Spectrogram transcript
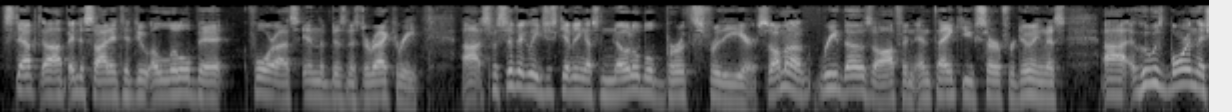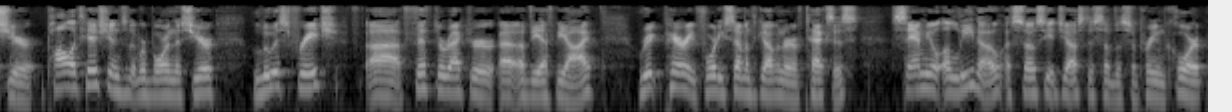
stepped up and decided to do a little bit for us in the business directory. Uh, specifically just giving us notable births for the year. So I'm going to read those off and, and, thank you, sir, for doing this. Uh, who was born this year? Politicians that were born this year. Louis Freeh, uh, fifth director uh, of the FBI. Rick Perry, 47th governor of Texas. Samuel Alito, Associate Justice of the Supreme Court,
